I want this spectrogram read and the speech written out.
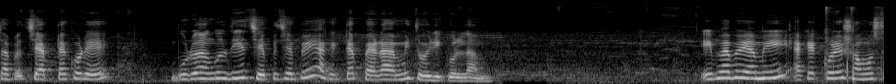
তারপর চ্যাপটা করে বুড়ো আঙুল দিয়ে চেপে চেপে এক একটা প্যাড়া আমি তৈরি করলাম। এইভাবে আমি এক এক করে সমস্ত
